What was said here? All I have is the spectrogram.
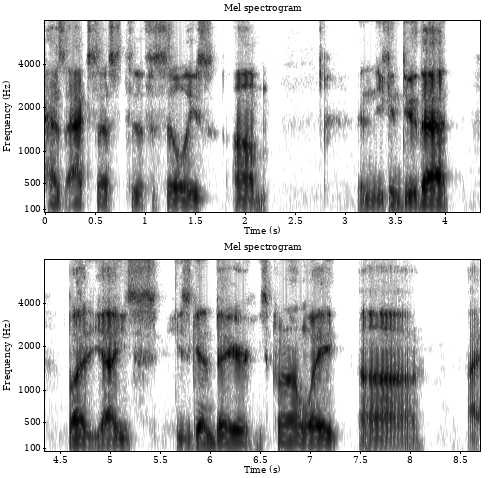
has access to the facilities, um, and you can do that. But yeah, he's he's getting bigger. He's putting on weight. Uh, I,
